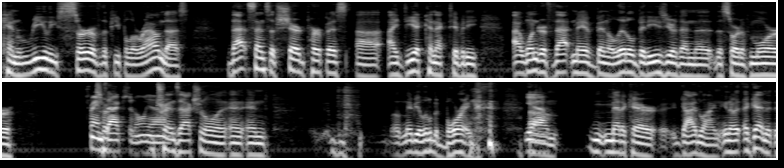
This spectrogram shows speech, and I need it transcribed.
can really serve the people around us. That sense of shared purpose, uh, idea connectivity. I wonder if that may have been a little bit easier than the, the sort of more transactional, yeah. transactional and, and maybe a little bit boring. yeah. Um, Medicare guideline. You know, again,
